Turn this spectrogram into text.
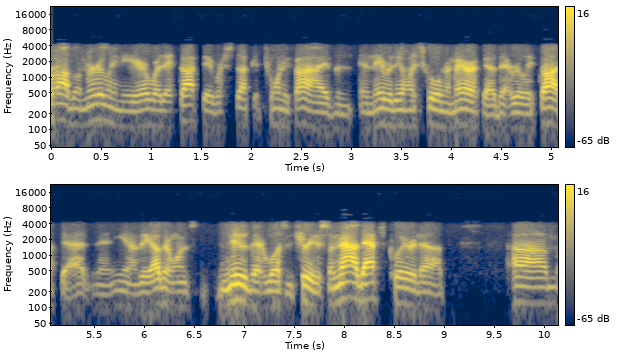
problem early in the year where they thought they were stuck at 25, and, and they were the only school in America that really thought that, and you know the other ones knew that it wasn't true. So now that's cleared up. Um,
